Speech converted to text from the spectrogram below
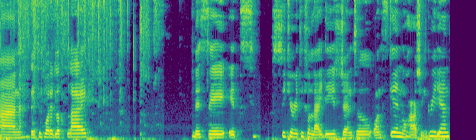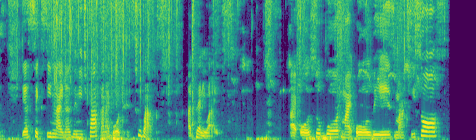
and this is what it looks like. They say it's security for light days gentle on skin no harsh ingredients. There are 16 liners in each pack and i bought two packs at pennywise I also bought my Always Maxi Soft.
